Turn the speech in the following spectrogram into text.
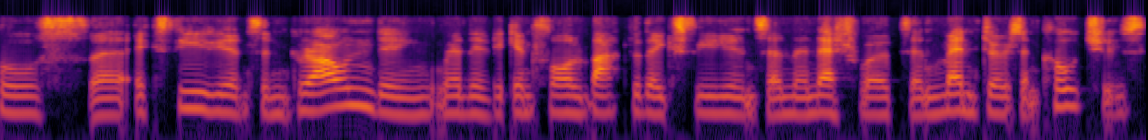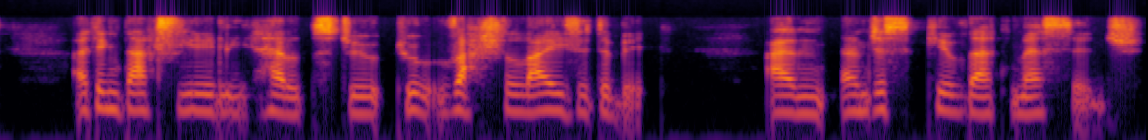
of uh, experience and grounding, where they can fall back to the experience and the networks and mentors and coaches. I think that really helps to to rationalize it a bit, and and just give that message.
